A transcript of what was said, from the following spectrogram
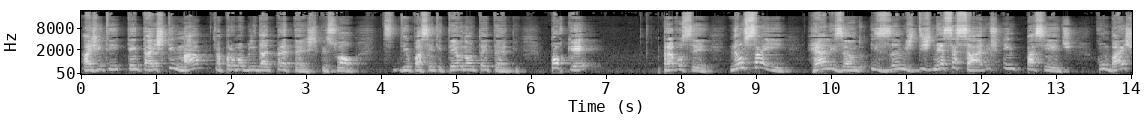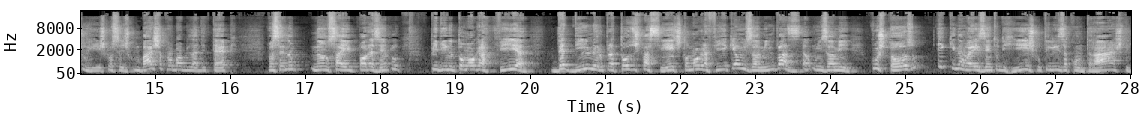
a gente tentar estimar a probabilidade pré-teste, pessoal, de o paciente ter ou não ter TEP? Porque, para você não sair realizando exames desnecessários em pacientes com baixo risco, ou seja, com baixa probabilidade de TEP, você não, não sair, por exemplo, pedindo tomografia dedímero para todos os pacientes, tomografia que é um exame, invas... um exame custoso e que não é isento de risco, utiliza contraste,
